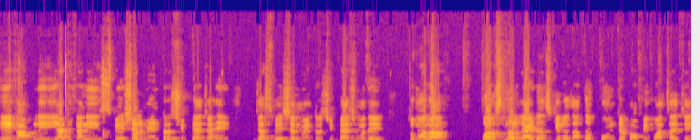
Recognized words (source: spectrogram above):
एक आपली या ठिकाणी स्पेशल मेंटरशिप बॅच आहे. ज्या स्पेशल मेंटरशिप बॅच मध्ये तुम्हाला पर्सनल गायडन्स केलं जातं. कोणते टॉपिक वाचायचे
